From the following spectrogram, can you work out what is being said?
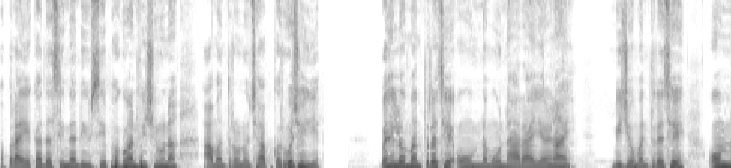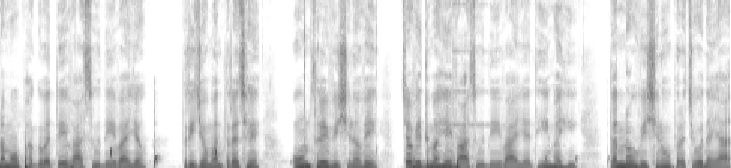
અપરા એકાદશીના દિવસે ભગવાન વિષ્ણુના આ મંત્રોનો જાપ કરવો જોઈએ. પહેલો મંત્ર છે, ઓમ નમો નારાયણાય બીજો મંત્ર છે, ઓમ નમો ભગવતે વાસુદેવાય ત્રીજો મંત્ર છે, ઓમ શ્રી વિષ્ણવે ચ વાસુદેવાય ધીમહિ તન્નો વિષ્ણુ પ્રચોદયાત.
